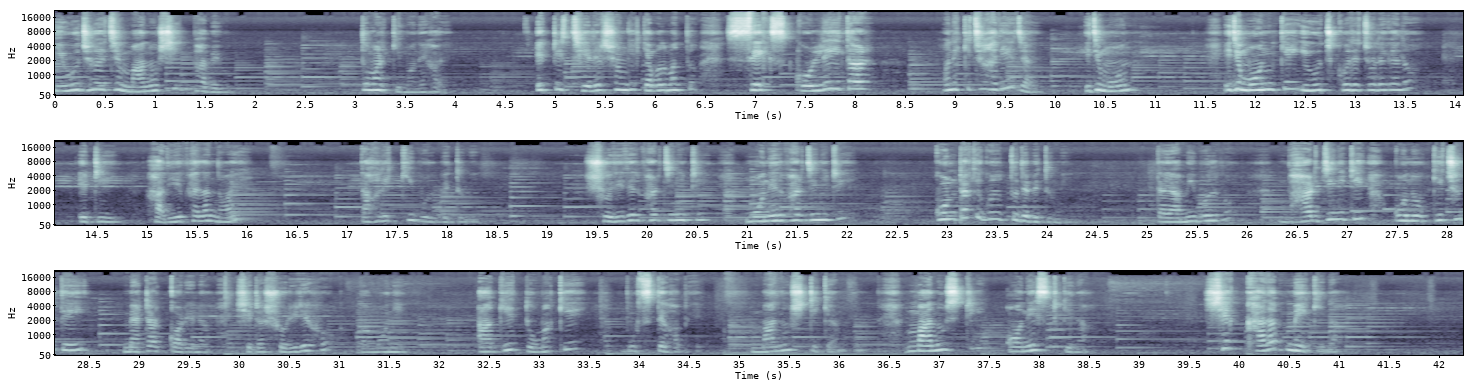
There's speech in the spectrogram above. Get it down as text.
ইউজ হয়েছে মানসিকভাবেও। তোমার কি মনে হয়? একটি ছেলের সঙ্গে কেবলমাত্র সেক্স করলেই তার অনেক কিছু হারিয়ে যায়? এই যে মন, এই যে মনকে ইউজ করে চলে গেল, এটি হারিয়ে ফেলা নয়। তাহলে কি বলবে তুমি? শরীরের ভার্জিনিটি মনের ভার্জিনিটি কোনটাকে গুরুত্ব দেবে তুমি? তাই আমি বলব ভার্জিনিটি কোনো কিছুতেই ম্যাটার করে না, সেটা শরীরে হোক বা মনে। আগে তোমাকে বুঝতে হবে মানুষটি কেমন। মানুষটি অনেস্ট কিনা, সে খারাপ মেয়ে কিনা,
